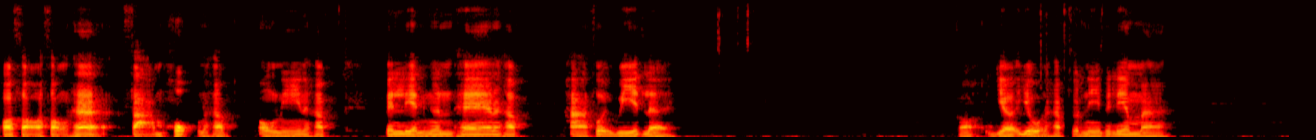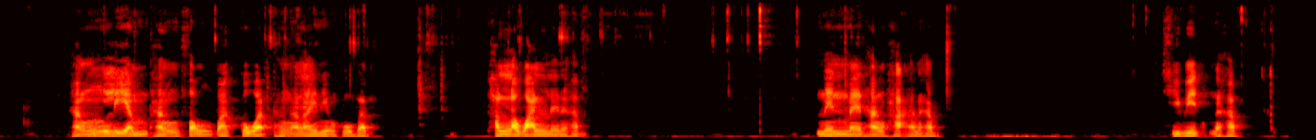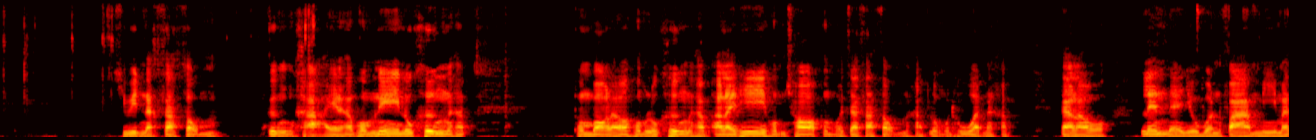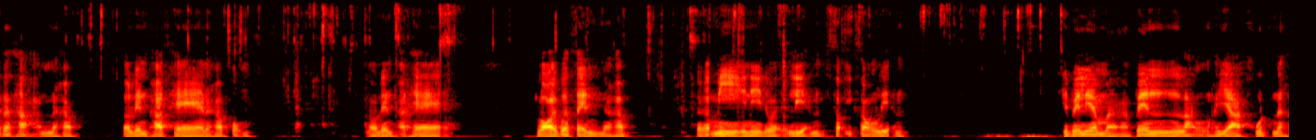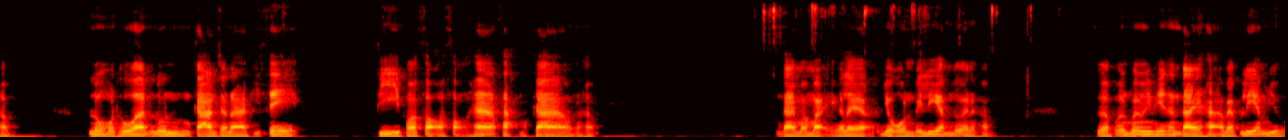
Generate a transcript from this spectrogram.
พศสองห้าสามหกนะครับ องค์นี้นะครับ เป็นเหรียญเงินแท้นะครับ ผาสวยวีดเลย ก็เยอะอยู่นะครับ ชุดนี้ไปเลี่ยมมา ทั้งเลี่ยมทั้งส่งประกวดทั้งอะไรเนี่ยโอ้โหแบบพันละวันเลยนะครับ เน้นไปทางพานะครับ ชีวิตนะครับ ชีวิตนักสะสมกึ่งขายนะครับ ผมนี่ลูกครึ่งนะครับ ผมบอกแล้วว่าผมลูกครึ่งนะครับ อะไรที่ผมชอบผมก็จะสะสมนะครับหลวงปู่ทวดนะครับ แต่เราเล่นเนี่ยอยู่บนฟาร์มมีมาตรฐานนะครับ เราเล่นพาแท้นะครับ ผม เราเล่นพาแท้ร้อยเปอร์เซ็นต์นะครับ แล้วก็มีนี่ด้วยเหรียญอีกสองเหรียญที่ไปเลี่ยมมาเป็นหลังพญาคุดนะครับหลวงปู่ทวดรุ่นการจนาพิเศษ ปีพศสองห้าสามเก้านะครับ ได้มาใหม่ก็เลยโยนไปเลี่ยมด้วยนะครับ เผื่อเพื่อนเพื่อนพี่ๆท่านใดหาแบบเลี่ยมอยู่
